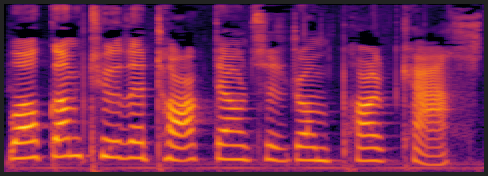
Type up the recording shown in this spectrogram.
Welcome to the Talk Down Syndrome podcast.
